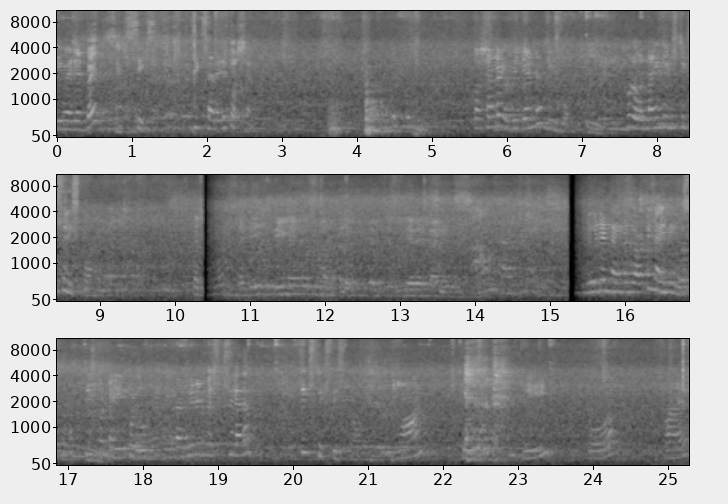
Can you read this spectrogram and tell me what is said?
divided by six six అనేది క్వశ్చన్ క్వశ్చన్లో డివిజన్ డివిజన్ ఇప్పుడు నైన్టీన్ స్టిక్స్ తీసుకోండి. డివిడెండ్ నైన్ కాబట్టి నైన్టీన్ తీసుకుంటాం తీసుకుంటే ఇప్పుడు ఇక్కడ బై సిక్స్ కదా? సిక్స్ స్టిక్స్ తీసుకోవాలి one two three four five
